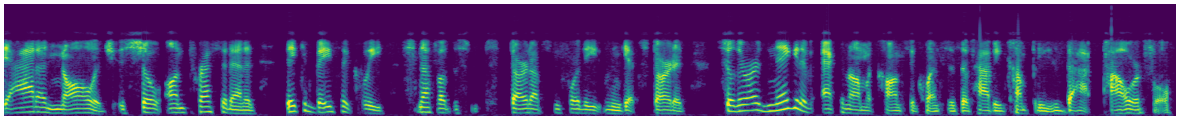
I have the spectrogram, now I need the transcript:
data knowledge is so unprecedented they can basically snuff out the startups before they even get started. So there are negative economic consequences of having companies that powerful.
